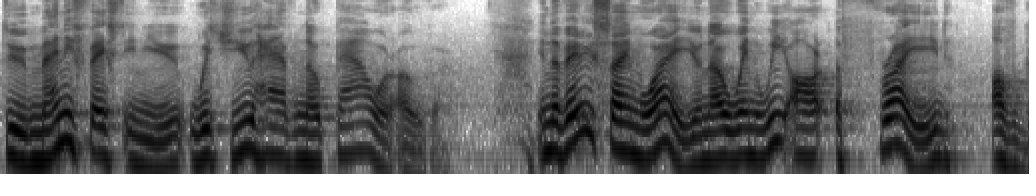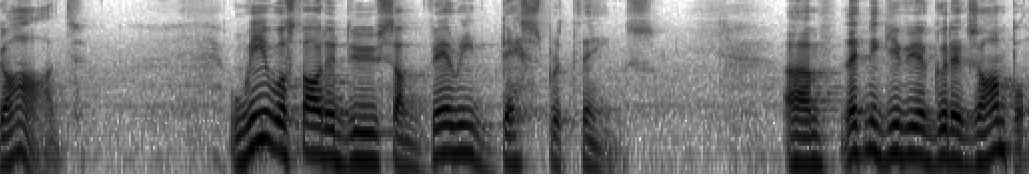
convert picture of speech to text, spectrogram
to manifest in you which you have no power over. In the very same way, you know, when we are afraid of God, we will start to do some very desperate things. Um, let me give you a good example,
